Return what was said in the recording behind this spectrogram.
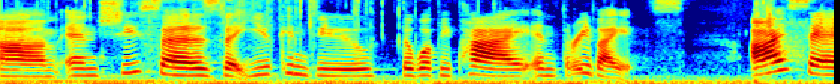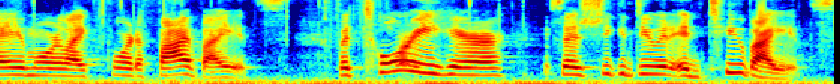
Um, and she says that you can do the whoopie pie in three bites. I say more like four to five bites. But Tori here says she can do it in two bites,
